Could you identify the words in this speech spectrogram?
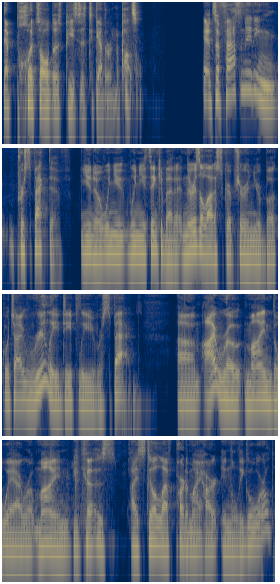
that puts all those pieces together in the puzzle. It's a fascinating perspective, you know, when you when you think about it. And there is a lot of scripture in your book, which I really deeply respect. Um, I wrote mine the way I wrote mine because I still left part of my heart in the legal world.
